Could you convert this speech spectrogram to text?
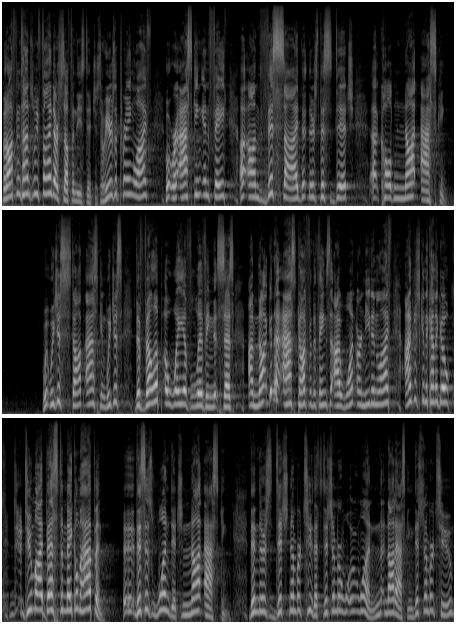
But oftentimes we find ourselves in these ditches. So here's a praying life. What we're asking in faith. Uh, on this side, there's this ditch uh, called not asking. We, we just stop asking. We just develop a way of living that says, I'm not going to ask God for the things that I want or need in life. I'm just going to kind of go do my best to make them happen. Uh, this is one ditch, not asking. Then there's ditch number two. That's ditch number one, not asking. Ditch number two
